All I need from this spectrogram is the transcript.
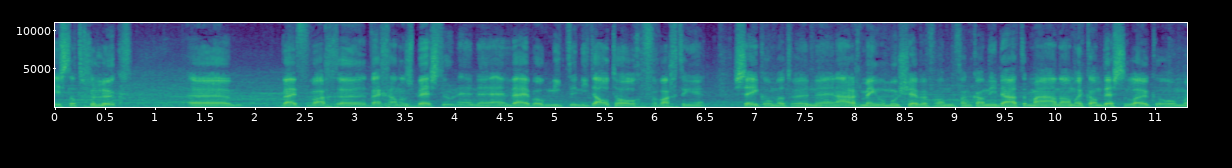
is dat gelukt. Ehm, wij, verwachten, wij gaan ons best doen en, en wij hebben ook niet, niet al te hoge verwachtingen. Zeker omdat we een, een aardig mengelmoesje hebben van, van kandidaten. Maar aan de andere kant des te leuker om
